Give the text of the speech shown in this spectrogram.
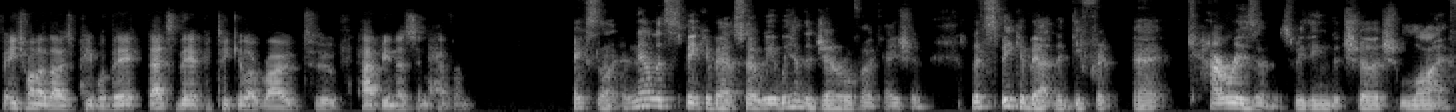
for each one of those people, there that's their particular road to happiness in heaven. Excellent. And now let's speak about so we, we have the general vocation let's speak about the different uh, charisms within the church life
